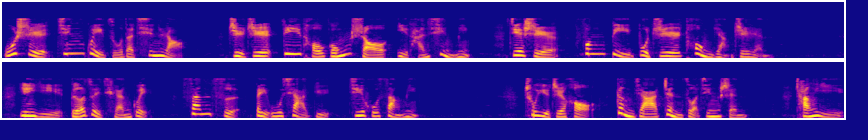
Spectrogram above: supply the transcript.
无视金贵族的侵扰。只知低头拱手以谈性命，皆是封闭不知痛痒之人。因以得罪权贵，三次被诬下狱，几乎丧命。出狱之后，更加振作精神，常以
